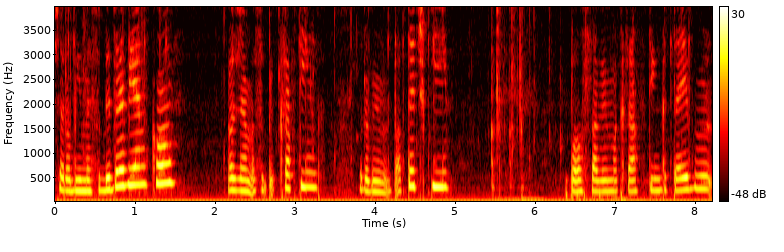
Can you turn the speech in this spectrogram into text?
Przerobimy sobie drewienko. Weźmiemy sobie crafting. Robimy patyczki. Postawimy crafting table.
